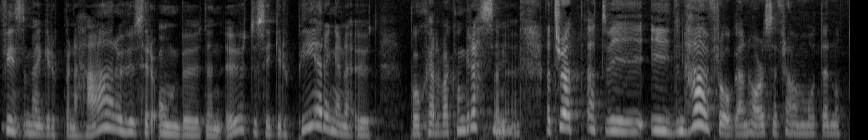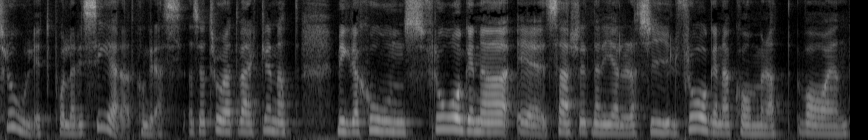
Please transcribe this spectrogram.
finns de här grupperna här och hur ser ombuden ut? Hur ser grupperingarna ut på själva kongressen nu? Mm. Jag tror att, att vi i den här frågan har att se fram emot en otroligt polariserad kongress. Alltså jag tror att verkligen att migrationsfrågorna, eh, särskilt när det gäller asylfrågorna, kommer att vara en,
